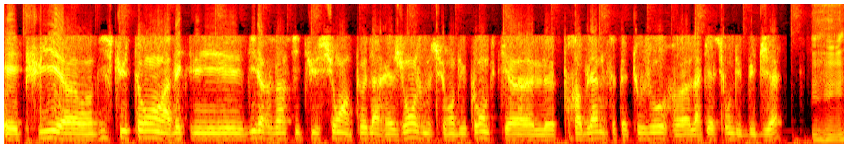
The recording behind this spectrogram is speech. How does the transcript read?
Et puis, euh, en discutant avec les diverses institutions un peu de la région, je me suis rendu compte que le problème, c'était toujours euh, la question du budget. Mhm.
